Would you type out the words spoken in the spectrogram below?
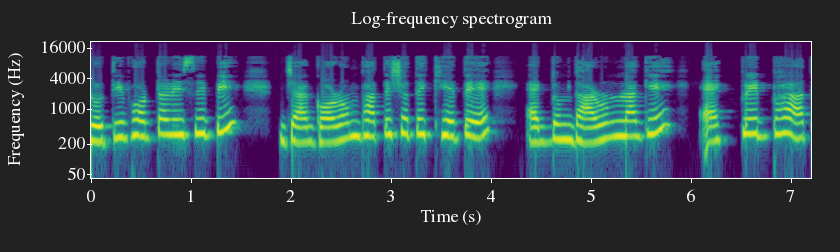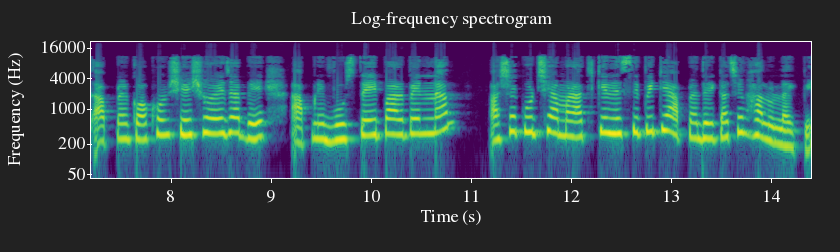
লতি ভর্তা রেসিপি, যা গরম ভাতের সাথে খেতে একদম দারুণ লাগে। এক প্লেট ভাত আপনার কখন শেষ হয়ে যাবে আপনি বুঝতেই পারবেন না। আশা করছি আমার আজকের রেসিপিটি আপনাদের কাছে ভালো লাগবে।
